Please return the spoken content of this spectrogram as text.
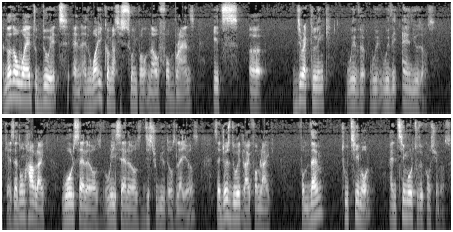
Another way to do it, and, and why e-commerce is so important now for brands, it's a direct link with the, with, with the end users. Okay, they don't have like wholesalers, resellers, distributors layers. They just do it like from like from them to Tmall and Tmall to the consumers.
